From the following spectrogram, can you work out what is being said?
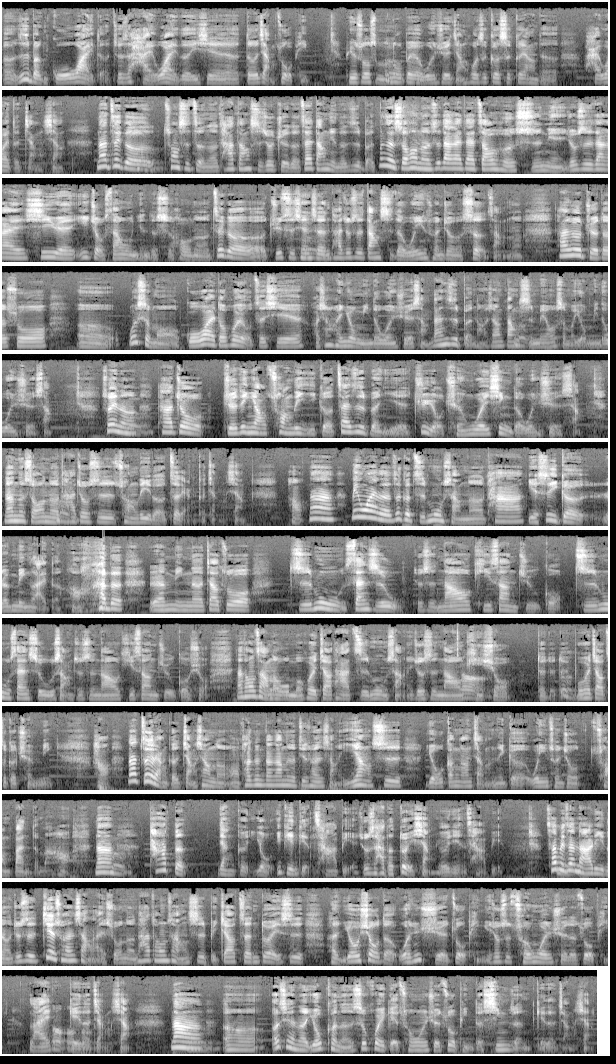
呃日本国外的，就是海外的一些得奖作品。比如说什么诺贝尔文学奖，或是各式各样的海外的奖项。那这个创始者呢，他当时就觉得，在当年的日本，那个时候呢是大概在昭和十年，也就是大概西元一九三五年的时候呢，这个菊池先生，他就是当时的文艺春秋的社长呢，他就觉得说。呃，为什么国外都会有这些好像很有名的文学赏，但日本好像当时没有什么有名的文学赏，嗯、所以呢，他就决定要创立一个在日本也具有权威性的文学赏。那那时候呢，他就是创立了这两个奖项。好，那另外的这个直木赏呢，它也是一个人名来的。好，他的人名呢叫做。直木三十五就是 Naoki Sanjugo，直木三十五赏就是 Naoki Sanjugo Show。那通常呢，嗯、我们会叫它直木赏，也就是 Naoki Show、对对对，嗯、不会叫这个全名。好，那这两个奖项呢，哦，它跟刚刚那个芥川赏一样，是由刚刚讲的那个文艺春秋创办的嘛？哈，那它的两个有一点点差别，就是它的对象有一点差别。差别在哪里呢？就是芥川赏来说呢，它通常是比较针对是很优秀的文学作品，也就是纯文学的作品来给的奖项。那呃，而且呢，有可能是会给纯文学作品的新人给的奖项。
